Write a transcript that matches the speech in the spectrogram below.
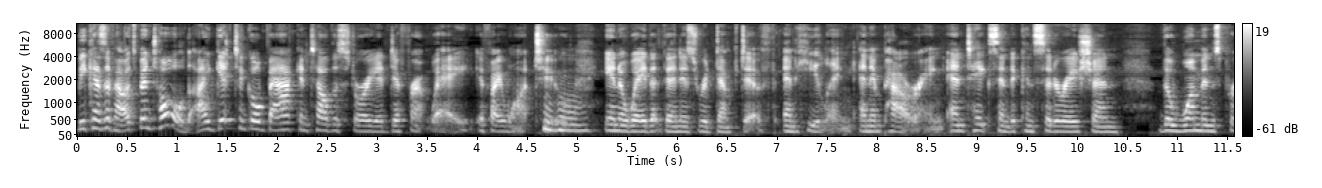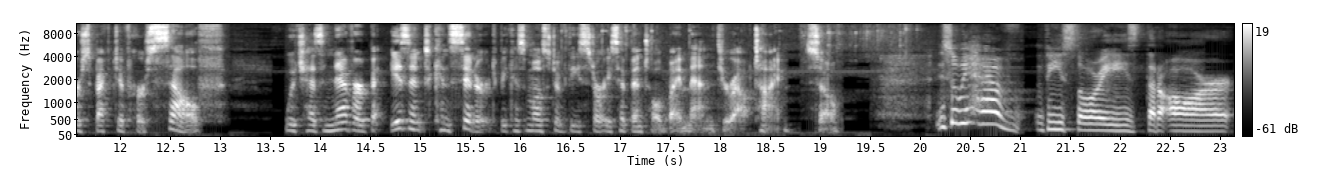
because of how it's been told. I get to go back and tell the story a different way if I want to, mm-hmm. in a way that then is redemptive and healing and empowering and takes into consideration the woman's perspective herself, which has never been, isn't considered because most of these stories have been told by men throughout time. So, so we have these stories that are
